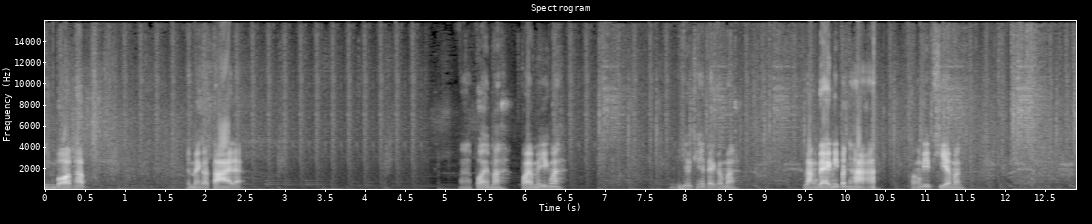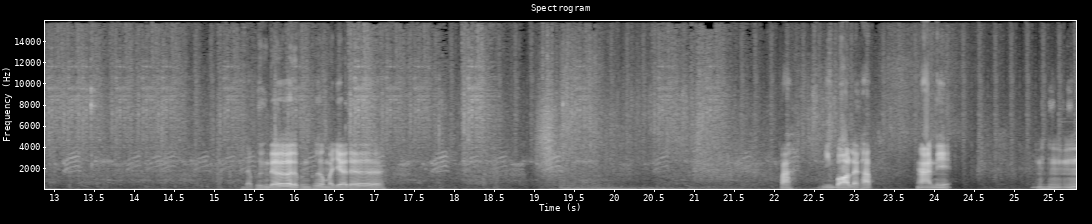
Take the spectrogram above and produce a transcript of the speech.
ยิงบอสครับเดี๋ยวแม่ก็ตายแล้วมาปล่อยมา ปล่อยมาอีกมาเยอะแค่ไหนก็มา หลังแดงนี่ปัญหา ต้องรีบเคลียร์มัน เดี๋ยวพึ่งเด้อ เดี๋ยวพึ่งเพิ่มมาเยอะเด้อ ไปยิงบอสเลยครับ งานนี้ อือหือ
